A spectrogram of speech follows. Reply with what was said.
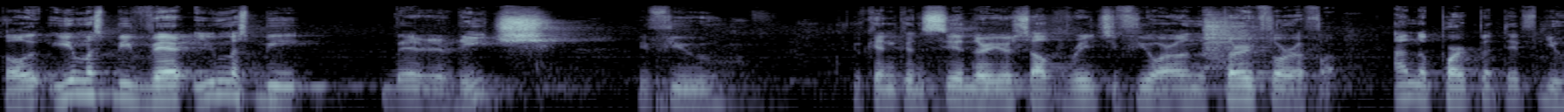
So you must be very, you must be very rich if you, you can consider yourself rich if you are on the third floor of an apartment if you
